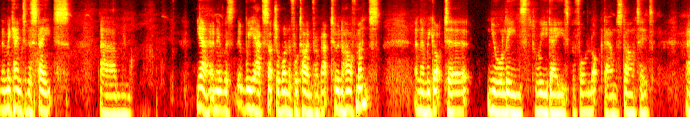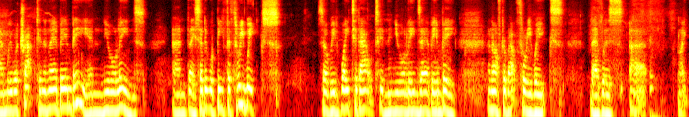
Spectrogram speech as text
Then we came to the States. Um, yeah, and it was we had such a wonderful time for about two and a half months, and then we got to New Orleans three days before lockdown started, and we were trapped in an Airbnb in New Orleans, and they said it would be for three weeks. So we waited out in the New Orleans Airbnb, and after about three weeks, there was uh, like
